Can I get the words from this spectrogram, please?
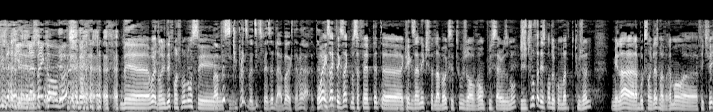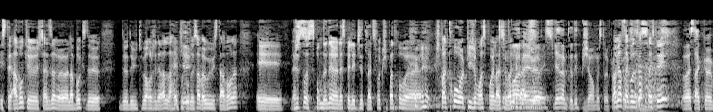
vous aviez le prochain combat. mais euh, ouais, dans l'idée, franchement, non, c'est. Mais En plus, Prince m'a dit que tu faisais de la boxe. Ouais, exact, exact. Moi, ça fait peut-être euh, quelques années que je fais de la boxe et tout, genre vraiment plus sérieusement. J'ai toujours fait des sports de combat depuis tout jeune, mais là, la boxe anglaise m'a vraiment euh, fait kiffer. Et c'était avant que, c'est-à-dire euh, la boxe de de, de youtubeurs en général, la hype Ok. autour de ça. Bah oui, oui c'était avant là. Et La- juste pour, c'est pour me donner un aspect legit là, tu vois que je suis pas trop, euh, je suis pas trop un pigeon à ce point-là, tu vois. Ouais, ben, euh, tu viens de me traiter de pigeon, moi, c'est un peu. Ah merde, c'est à cause de ça, ça t'a inspiré? Ouais, c'est à cause-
